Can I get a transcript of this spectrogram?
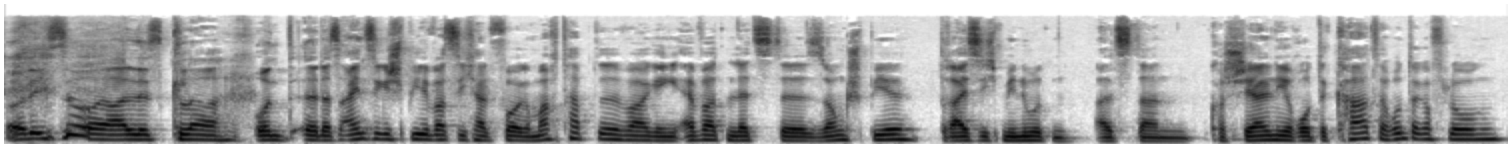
Und ich so, ja, alles klar. Und äh, das einzige Spiel, was ich halt vorher gemacht hatte, war gegen Everton, letzte Saisonspiel, 30 Minuten. Als dann Koscielny rote Karte runtergeflogen,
